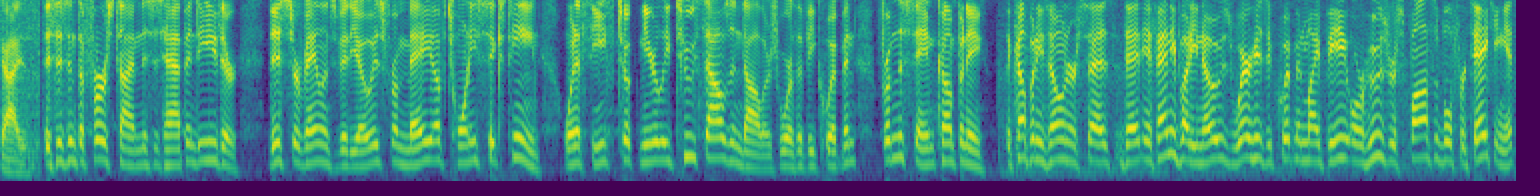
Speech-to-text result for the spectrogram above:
guys. This isn't the first time this has happened either. This surveillance video is from May of 2016 when a thief took nearly $2,000 worth of equipment from the same company. The company's owner says that if anybody knows where his equipment might be or who's responsible for taking it,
